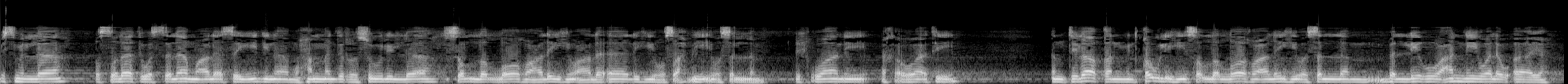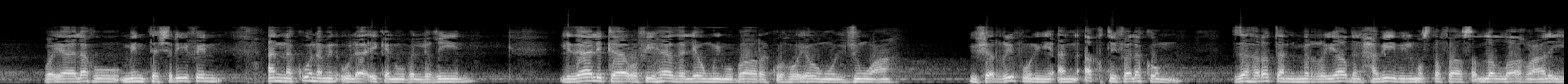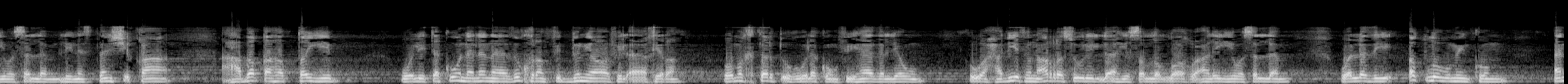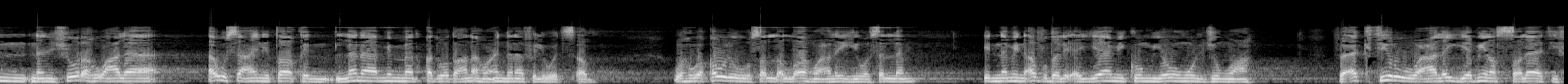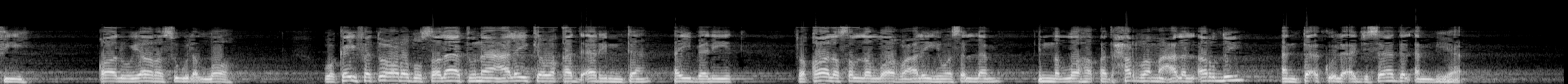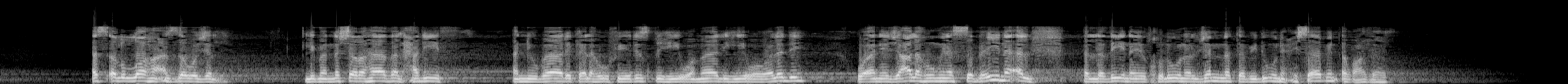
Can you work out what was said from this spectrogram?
بسم الله والصلاة والسلام على سيدنا محمد رسول الله صلى الله عليه وعلى آله وصحبه وسلم. إخواني أخواتي انطلاقا من قوله صلى الله عليه وسلم بلغوا عني ولو آية. ويا له من تشريف أن نكون من أولئك المبلغين. لذلك وفي هذا اليوم المبارك وهو يوم الجمعة يشرفني أن أقطف لكم زهرة من رياض الحبيب المصطفى صلى الله عليه وسلم لنستنشق عبقها الطيب ولتكون لنا ذخرا في الدنيا وفي الآخرة. وما اخترته لكم في هذا اليوم هو حديث عن رسول الله صلى الله عليه وسلم والذي أطلب منكم أن ننشره على أوسع نطاق لنا ممن قد وضعناه عندنا في الواتساب وهو قوله صلى الله عليه وسلم إن من أفضل أيامكم يوم الجمعة فأكثروا علي من الصلاة فيه. قالوا يا رسول الله وكيف تعرض صلاتنا عليك وقد أرمت؟ أي بليت فقال صلى الله عليه وسلم إن الله قد حرم على الأرض أن تأكل أجساد الأنبياء. أسأل الله عز وجل لمن نشر هذا الحديث أن يبارك له في رزقه وماله وولده وأن يجعله من السبعين ألف الذين يدخلون الجنة بدون حساب أو عذاب.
